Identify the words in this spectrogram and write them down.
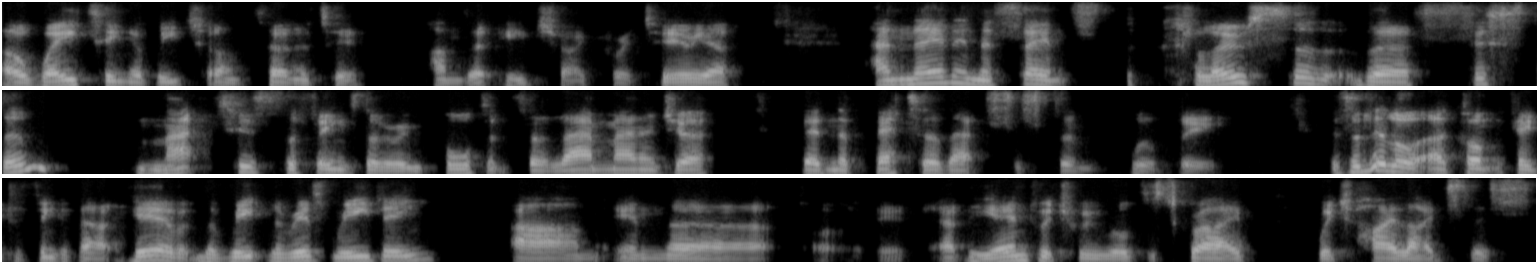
a weighting of each alternative under each criteria. And then in a sense, the closer the system matches the things that are important to the land manager, then the better that system will be. It's a little uh, complicated to think about here, but the there is reading um, in the, at the end, which we will describe, which highlights this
